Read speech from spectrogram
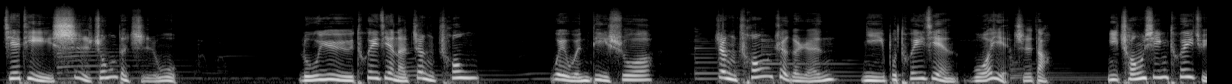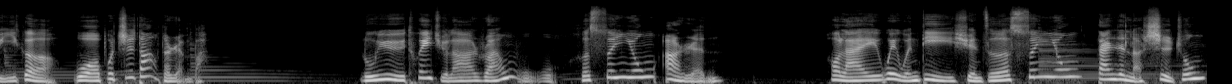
接替侍中的职务，卢玉推荐了郑冲。魏文帝说：“郑冲这个人，你不推荐我也知道，你重新推举一个我不知道的人吧。”卢玉推举了阮武和孙庸二人。后来，魏文帝选择孙庸担任了侍中。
